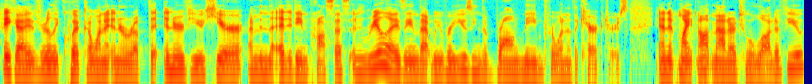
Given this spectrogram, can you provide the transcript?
Hey guys, really quick, I want to interrupt the interview here. I'm in the editing process and realizing that we were using the wrong name for one of the characters. And it might not matter to a lot of you,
